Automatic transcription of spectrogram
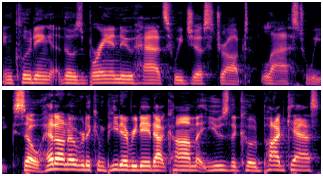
including those brand new hats we just dropped last week. So head on over to competeeveryday.com, use the code podcast,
